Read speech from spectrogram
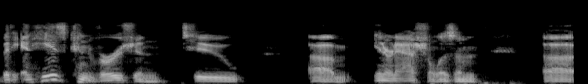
but and his conversion to um, internationalism uh,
